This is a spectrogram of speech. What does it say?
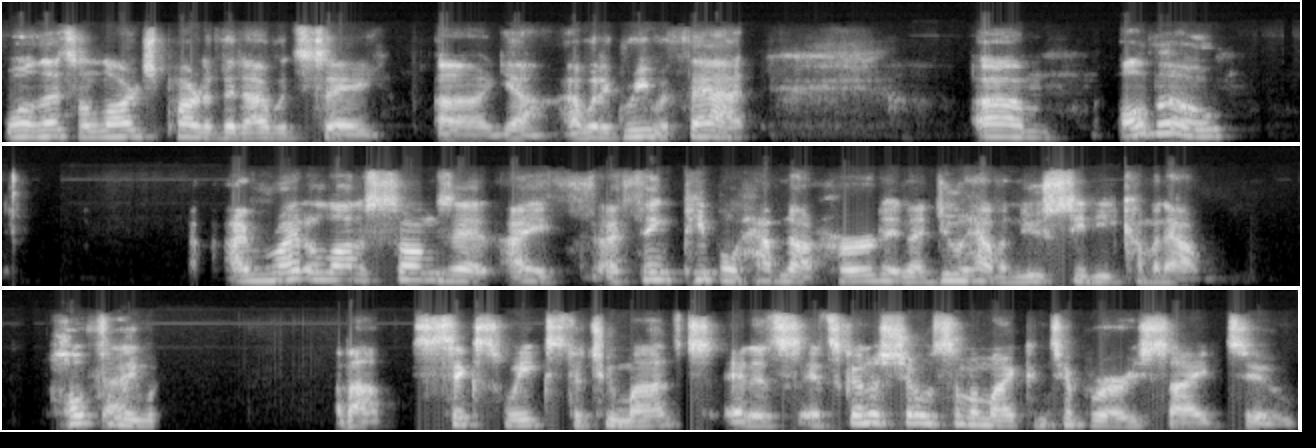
Well, that's a large part of it, I would say. Uh, yeah, I would agree with that. Um, although I write a lot of songs that I I think people have not heard, and I do have a new CD coming out, hopefully okay. about six weeks to two months, and it's it's going to show some of my contemporary side too.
